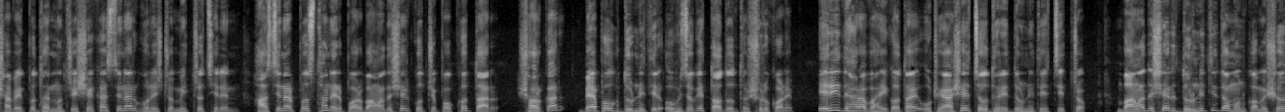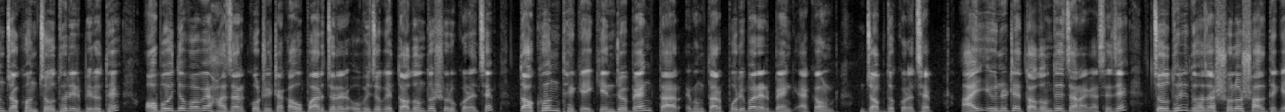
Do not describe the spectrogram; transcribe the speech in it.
সাবেক প্রধানমন্ত্রী শেখ হাসিনার ঘনিষ্ঠ মিত্র ছিলেন। হাসিনার প্রস্থানের পর বাংলাদেশের কর্তৃপক্ষ তার সরকার ব্যাপক দুর্নীতির অভিযোগে তদন্ত শুরু করে। এরই ধারাবাহিকতায় উঠে আসে চৌধুরী দুর্নীতির চিত্র। বাংলাদেশের দুর্নীতি দমন কমিশন যখন চৌধুরীর বিরুদ্ধে অবৈধভাবে হাজার কোটি টাকা উপার্জনের অভিযোগে তদন্ত শুরু করেছে, তখন থেকে কেন্দ্রীয় ব্যাংক তার এবং তার পরিবারের ব্যাংক অ্যাকাউন্ট জব্দ করেছে। আই ইউনিটের তদন্তে জানা গেছে যে, চৌধুরী দু হাজার ষোলো সাল থেকে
